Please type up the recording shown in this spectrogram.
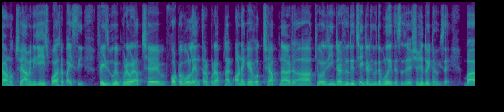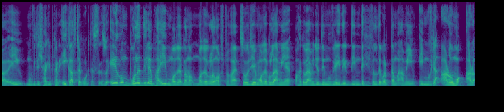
কারণ হচ্ছে, আমি নিজেই স্পয়লার পাইছি। ফেসবুকে ঘুরে বেড়াচ্ছে ফটো বলেন, তারপরে আপনার, অনেকে হচ্ছে আপনার কি বলে যে ইন্টারভিউ দিচ্ছে ইন্টারভিউতে বলে দিতেছে যে, শেষে তো এটা হয়েছে বা, এই মুভিতে শাকিব খান এই কাজটা করতেছে। সো এরকম বলে দিলে ভাই, মজাটা মজাগুলো নষ্ট হয়। সো যে মজাগুলো আমি হয়তো আমি যদি মুভিটা ঈদের দিন দেখে ফেলতে পারতাম, আমি এই মুভিটা আরও আরও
